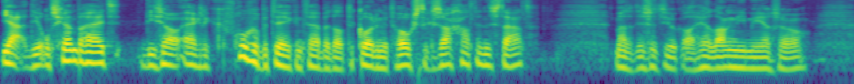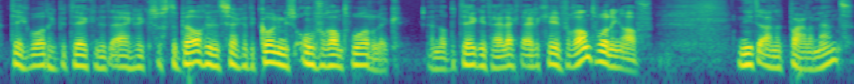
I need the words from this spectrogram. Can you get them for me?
ja, die onschendbaarheid die zou eigenlijk vroeger betekend hebben dat de koning het hoogste gezag had in de staat. Maar dat is natuurlijk al heel lang niet meer zo. Tegenwoordig betekent het eigenlijk, zoals de Belgen het zeggen, de koning is onverantwoordelijk. En dat betekent hij legt eigenlijk geen verantwoording af. Niet aan het parlement,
